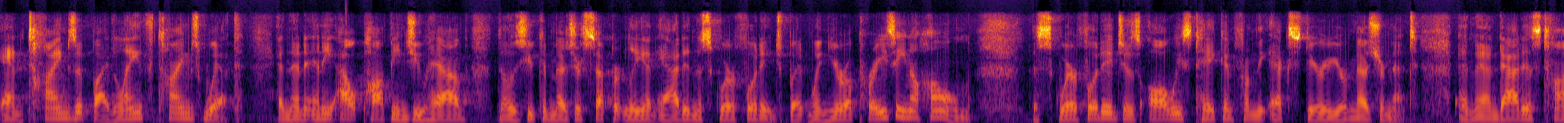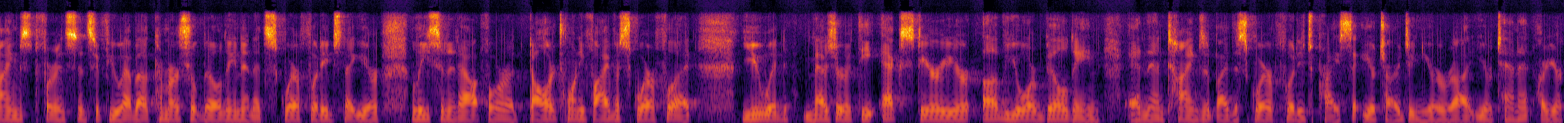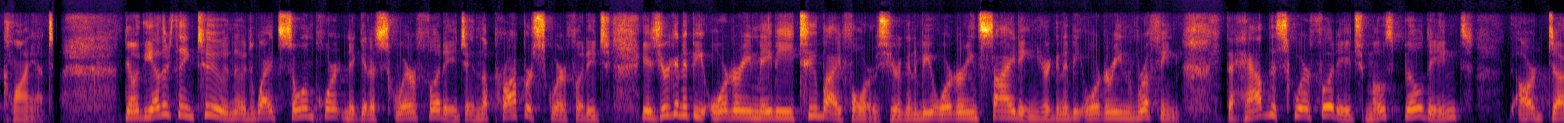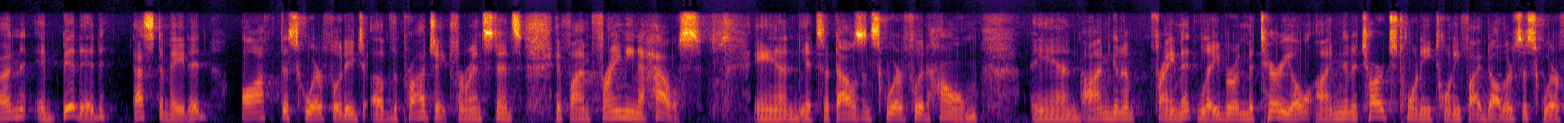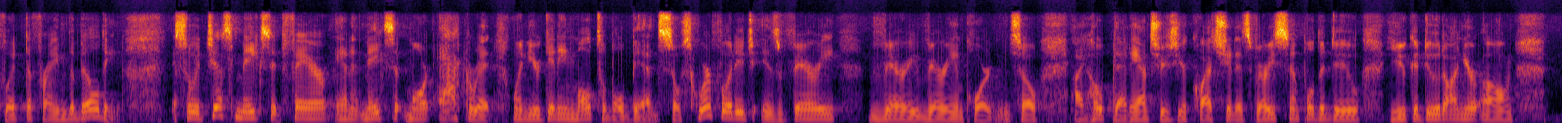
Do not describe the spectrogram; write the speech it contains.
and times it by length times width. And then any outpoppings you have, those you can measure separately and add in the square footage. But when you're appraising a home, the square footage is always taken from the exterior measurement. And then that is times, for instance, if you have a commercial building and it's square footage that you're leasing it out for $1.25 a square foot, you would measure the exterior of your building and then times it by the square footage price that you're charging your, uh, your tenant or your client. You know, the other thing too, and why it's so important to get a square footage and the proper square footage is you're going to be ordering maybe two by fours, you're going to be ordering siding, you're going to be ordering roofing. To have the square footage, most buildings are done and bidded, estimated off the square footage of the project. For instance, if I'm framing a house and it's a thousand square foot home, and I'm going to frame it, labor and material, I'm going to charge $20, $25 a square foot to frame the building. So it just makes it fair and it makes it more accurate when you're getting multiple bids. So square footage is very, very, very important. So I hope that answers your question. It's very simple to do. You could do it on your own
